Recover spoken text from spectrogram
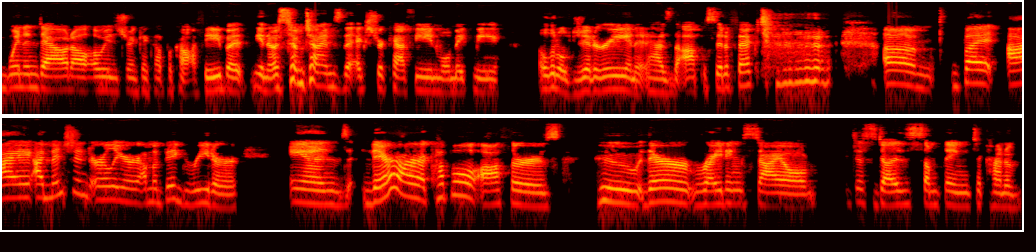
when in doubt, I'll always drink a cup of coffee. But, you know, sometimes the extra caffeine will make me a little jittery and it has the opposite effect. um, but I, I mentioned earlier, I'm a big reader, and there are a couple authors who their writing style just does something to kind of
